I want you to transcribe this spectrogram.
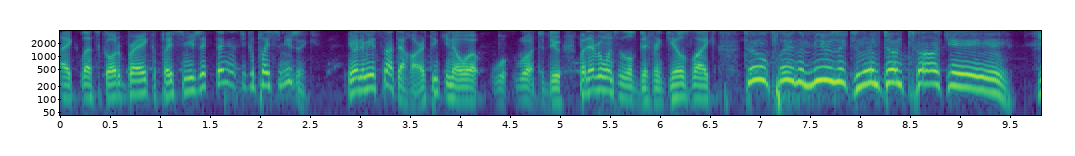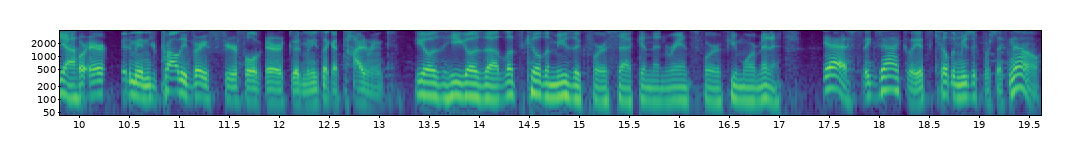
like let's go to break, play some music, then you can play some music. You know what I mean? It's not that hard. I think you know what what, what to do. But everyone's a little different. Gil's like, don't play the music till I'm done talking. Yeah. Or Eric Goodman, you're probably very fearful of Eric Goodman. He's like a tyrant. He goes he goes, uh, let's kill the music for a sec and then rants for a few more minutes. Yes, exactly. It's kill the music for a sec. Now,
